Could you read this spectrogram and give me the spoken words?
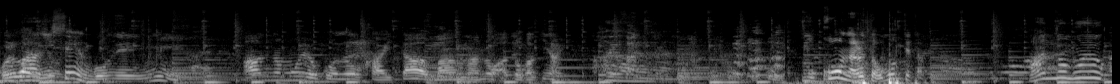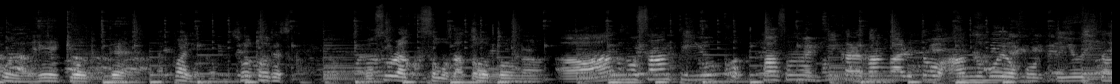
これはバージョン2005年に安野もよこの書いた漫画の後書きなんよはいはいはいもうこうなると思ってた。安野もよこの影響ってやっぱり相当ですか？おそらくそうだと。相当な。あー安野さんっていうこパーソナリティから考えると安野もよこっていう人の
